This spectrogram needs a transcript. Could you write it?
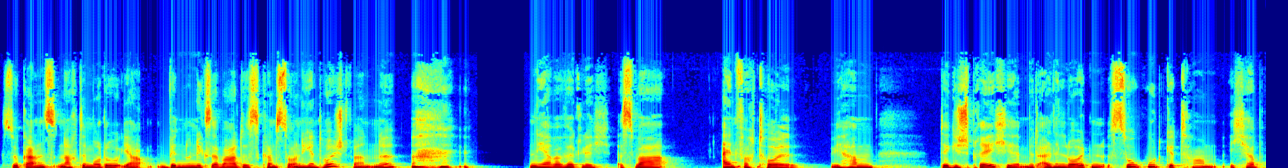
so ganz nach dem Motto, ja, wenn du nichts erwartest, kannst du auch nicht enttäuscht werden, ne? Nee, aber wirklich, es war einfach toll. Wir haben die Gespräche mit all den Leuten so gut getan. Ich habe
